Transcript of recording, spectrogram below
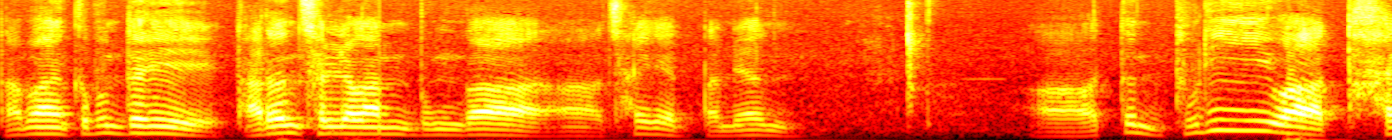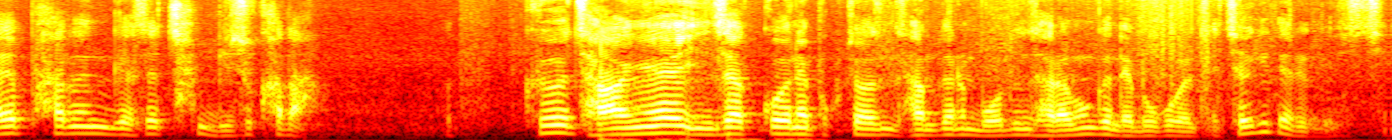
다만 그분들이 다른 선량한 분과 어, 차이가 있다면 어, 어떤 불의와 타협하는 것에 참 미숙하다. 그 장애 인사권에 복잡한 사람들은 모든 사람은 그 내부고를 적이 되는 것이지.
